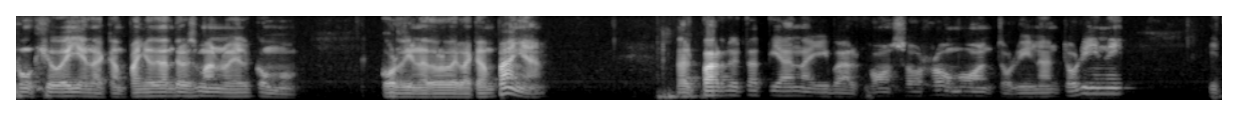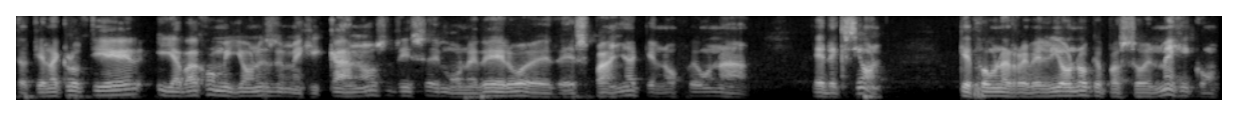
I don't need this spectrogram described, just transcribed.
fungió ella en la campaña de Andrés Manuel como coordinadora de la campaña. Al par de Tatiana iba Alfonso Romo, Antolina Antolini y Tatiana Cloutier, y abajo millones de mexicanos, dice Monedero eh, de España, que no fue una elección, que fue una rebelión lo que pasó en México.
